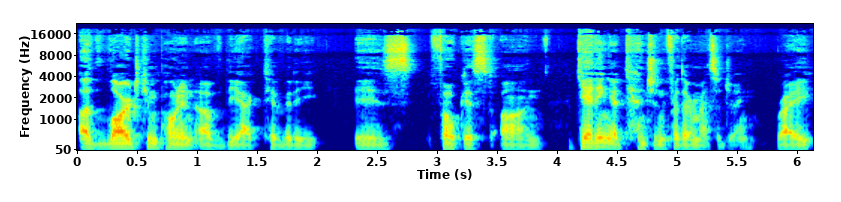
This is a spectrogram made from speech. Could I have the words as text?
a large component of the activity is focused on getting attention for their messaging, right?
